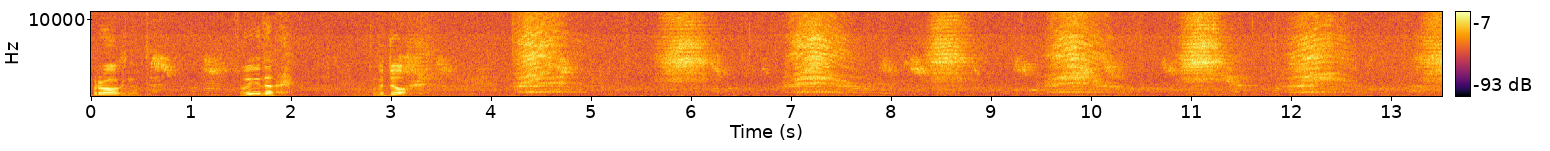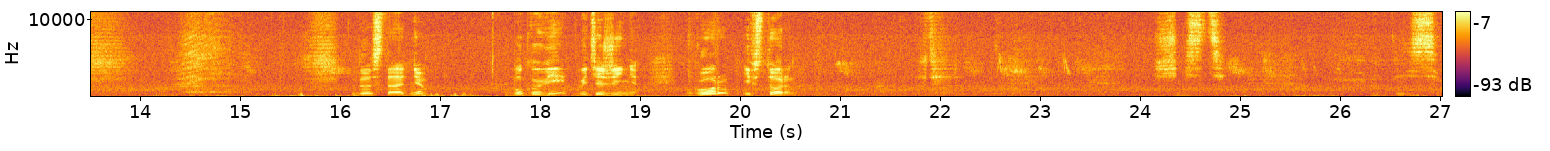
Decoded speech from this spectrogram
прогнута. Видох, вдох. Достатньо. Бокові витяжіння. Вгору і в сторону. Шість. Вісім.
